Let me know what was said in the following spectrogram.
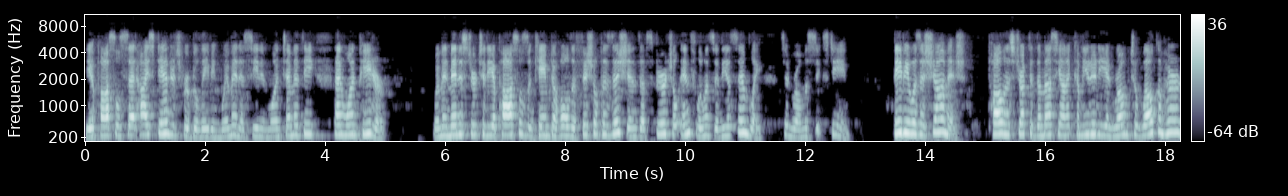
The apostles set high standards for believing women, as seen in 1 Timothy and 1 Peter. Women ministered to the apostles and came to hold official positions of spiritual influence in the assembly. It's in Romans 16. Phoebe was a shamish, Paul instructed the Messianic community in Rome to welcome her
